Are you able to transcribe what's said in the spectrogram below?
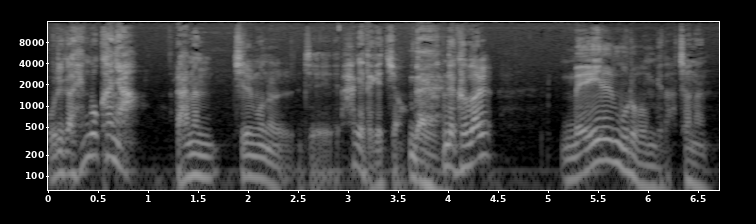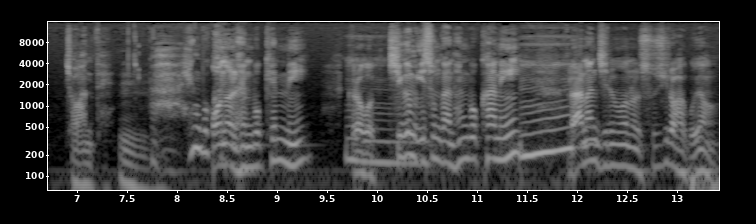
우리가 행복하냐라는 질문을 이제 하게 되겠죠. 네. 근데 그걸 매일 물어봅니다. 저는 저한테 음. 아, 행복. 오늘 행복했니? 그리고 지금 이 순간 행복하니? 라는 질문을 수시로 하고요.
